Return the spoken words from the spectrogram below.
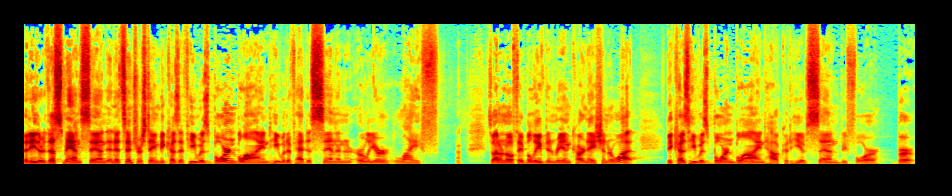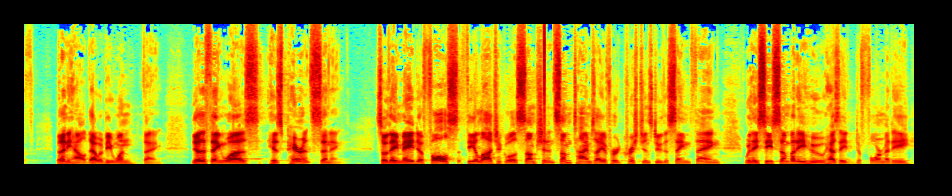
That either this man sinned, and it's interesting because if he was born blind, he would have had to sin in an earlier life. so I don't know if they believed in reincarnation or what because he was born blind, how could he have sinned before birth? But anyhow, that would be one thing. The other thing was his parents sinning. So they made a false theological assumption, and sometimes I have heard Christians do the same thing when they see somebody who has a deformity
